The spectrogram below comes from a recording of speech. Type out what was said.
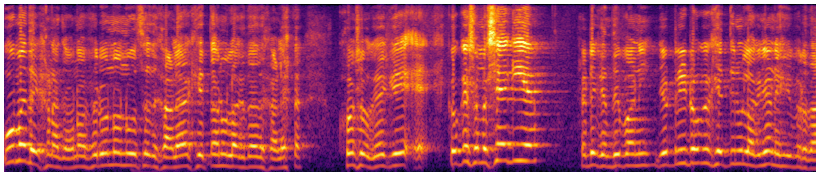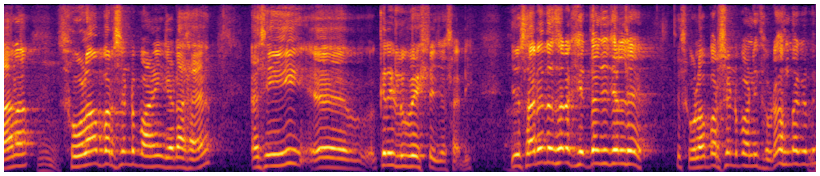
ਉਹ ਮੈਂ ਦੇਖਣਾ ਚਾਹੁੰਦਾ। ਫਿਰ ਉਹਨਾਂ ਨੂੰ ਉੱਥੇ ਦਿਖਾ ਲਿਆ ਖੇਤਾਂ ਨੂੰ ਲੱਗਦਾ ਦਿਖਾ ਲਿਆ। ਖੁਸ਼ ਹੋ ਗਏ ਕਿ ਕਿਉਂਕਿ ਸਮੱਸਿਆ ਕੀ ਹੈ ਸਾਡੇ ਗੰਦੇ ਪਾਣੀ, ਜੇ ਟ੍ਰੀਟ ਹੋ ਕੇ ਖੇਤੀ ਨੂੰ ਲੱਗ ਜਾਣ ਇਹ ਵਰਦਾਨ ਆ। 16% ਪਾਣੀ ਜਿਹੜਾ ਹੈ, ਅਸੀਂ ਘਰੇਲੂ ਵੇਸਟੇਜ ਆ ਸਾਡੀ। ਜੇ ਸਾਰੇ ਦਾ ਸਾਰਾ ਖੇਤਾਂ 'ਚ ਚੱਲ ਜਾਏ, ਤੇ 16% ਪਾਣੀ ਥੋੜਾ ਹੁੰਦਾ ਕਿਤੇ।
